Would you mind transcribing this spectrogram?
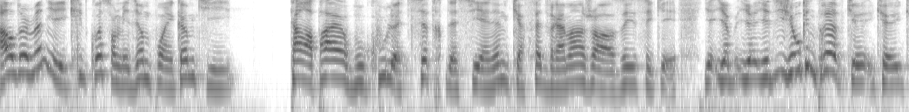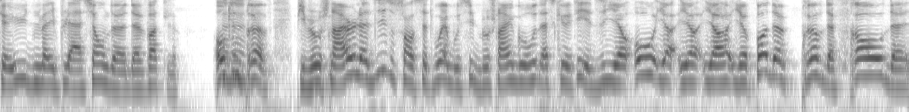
Alderman il a écrit de quoi sur medium.com qui tempère beaucoup le titre de CNN qui a fait vraiment jaser. C'est il, a- il il dit j'ai aucune preuve qu'il y a eu une manipulation de, de vote là. Aucune Mhm. preuve. Puis Bruce Schneier l'a dit sur son site web aussi, Bruce Schneier, gourou de la sécurité, il a dit il y a, oh, a, pas de preuve de fraude, de- Il n'y a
